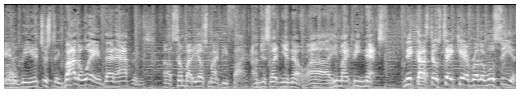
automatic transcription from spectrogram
will be interesting. By the way, if that happens, uh, somebody else might be fired. I'm just letting you know. Uh, he might be next. Nick Kostos, take care, brother. We'll see you.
